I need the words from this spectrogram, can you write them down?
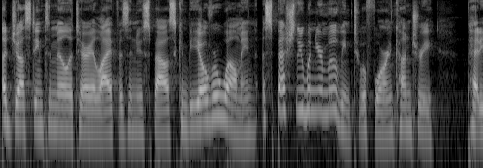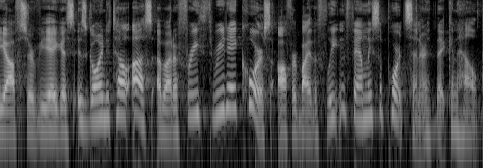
Adjusting to military life as a new spouse can be overwhelming, especially when you're moving to a foreign country. Petty Officer Villegas is going to tell us about a free three-day course offered by the Fleet and Family Support Center that can help.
